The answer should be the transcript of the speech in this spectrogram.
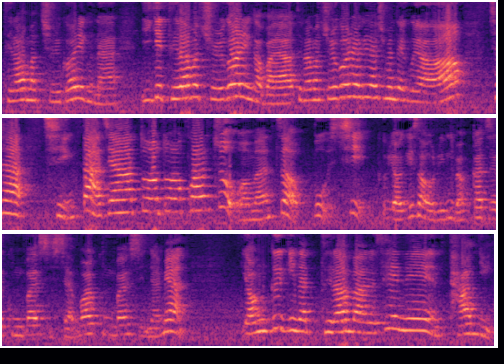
드라마 줄거리구나. 이게 드라마 줄거리인가 봐요. 드라마 줄거리 확인하시면 되고요. 자, 请大家多多关注我们这部戏. 그럼 여기서 우리는 몇 가지 공부할 수 있어요. 뭘 공부할 수 있냐면 연극이나 드라마를 세는 단위.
